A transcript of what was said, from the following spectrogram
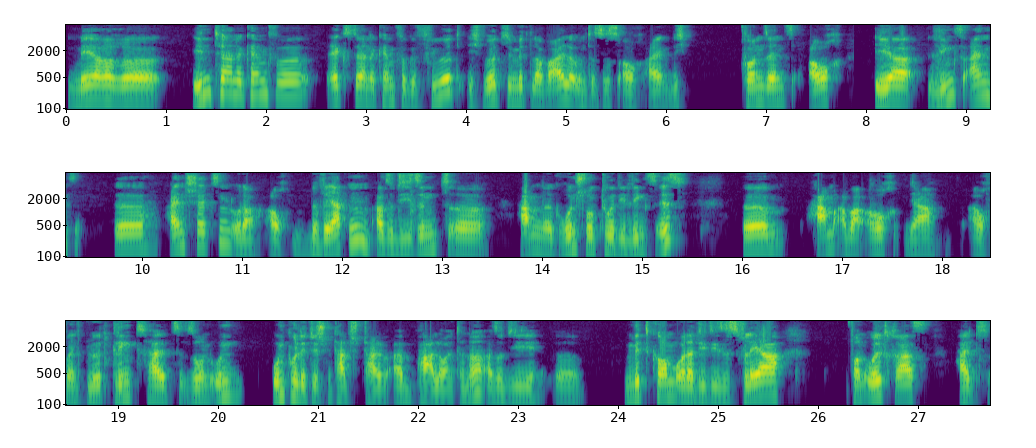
mehrere interne Kämpfe, externe Kämpfe geführt. Ich würde sie mittlerweile, und das ist auch eigentlich Konsens, auch eher links ein, äh, einschätzen oder auch bewerten. Also die sind, äh, haben eine Grundstruktur, die links ist, ähm, haben aber auch, ja, auch wenn es blöd klingt, halt so einen un unpolitischen Touch teil, ein paar Leute, ne? Also die äh, mitkommen oder die dieses Flair von Ultras halt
